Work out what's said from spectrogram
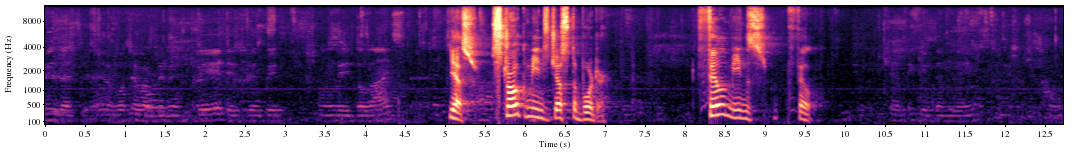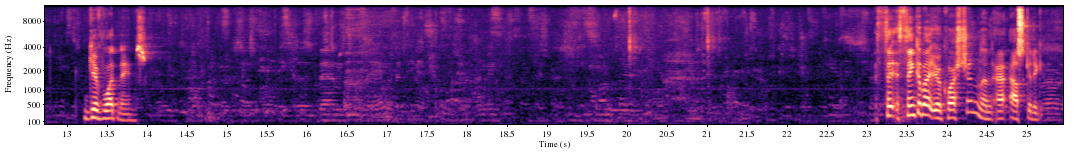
means that whatever we will create, it will be only the lines. Yes. Stroke means just the border. Fill means fill. Give? Give what names? Th- think about your question and ask it again. no, no, no, I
